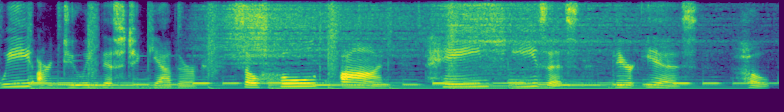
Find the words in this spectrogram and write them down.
we are doing this together. So hold on. Pain eases. There is hope.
